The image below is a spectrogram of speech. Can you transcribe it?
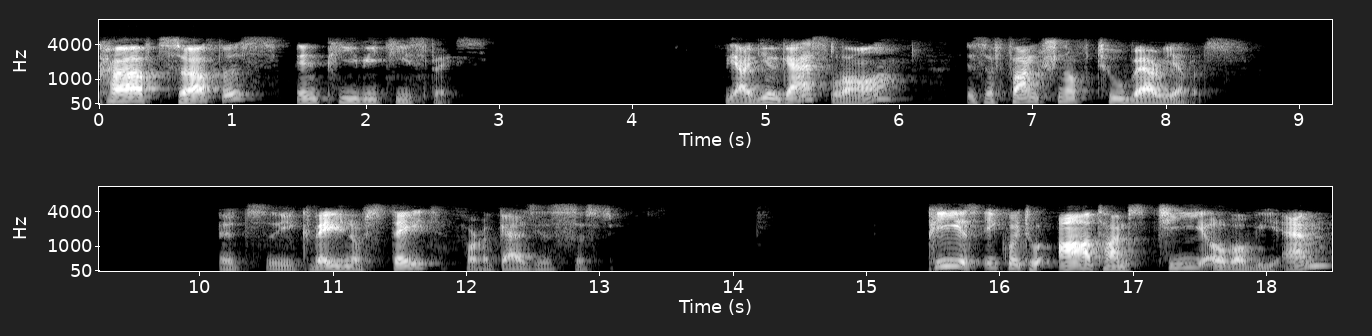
curved surface in PVT space. The ideal gas law is a function of two variables. It's the equation of state for a gaseous system. P is equal to R times T over Vm.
